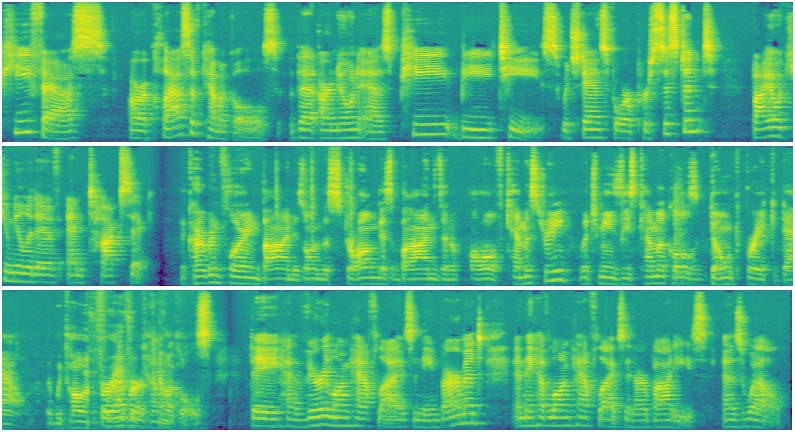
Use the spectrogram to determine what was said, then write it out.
PFAS are a class of chemicals that are known as PBTs, which stands for persistent bioaccumulative, and toxic. The carbon fluorine bond is one of the strongest bonds in all of chemistry, which means these chemicals don't break down. We call them forever, forever chemicals. chemicals. They have very long half lives in the environment and they have long half lives in our bodies as well.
